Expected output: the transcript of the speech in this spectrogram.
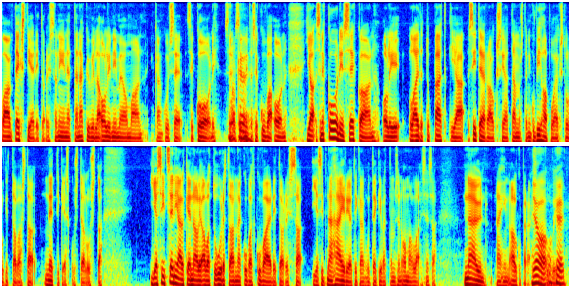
vaan tekstieditorissa niin, että näkyvillä oli nimenomaan ikään kuin se, se koodi, se, okay. se mitä se kuva on. Ja sinne koodin sekaan oli laitettu pätkiä, siterauksia tämmöistä niin kuin vihapuheeksi tulkittavasta nettikeskustelusta. Ja sitten sen jälkeen nämä oli avattu uudestaan nämä kuvat kuvaeditorissa ja sitten nämä häiriöt ikään kuin tekivät tämmöisen omanlaisensa näyn näihin alkuperäisiin Joo, kuviin. okei. Okay.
